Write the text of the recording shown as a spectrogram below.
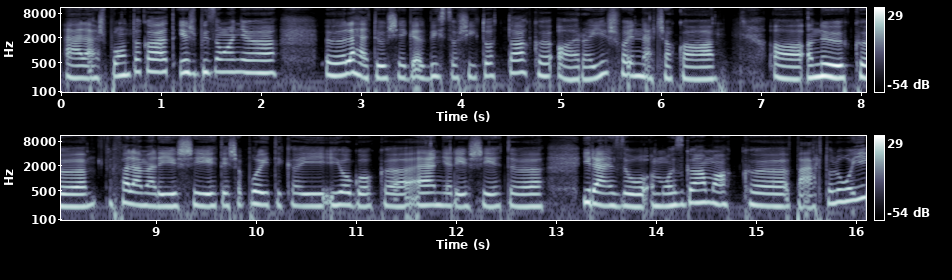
álláspontokat, és bizony ö, ö, lehetőséget biztosítottak ö, arra is, hogy ne csak a, a, a nők ö, felemelését és a politikai jogok ö, elnyerését ö, irányzó mozgalmak ö, pártolói,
